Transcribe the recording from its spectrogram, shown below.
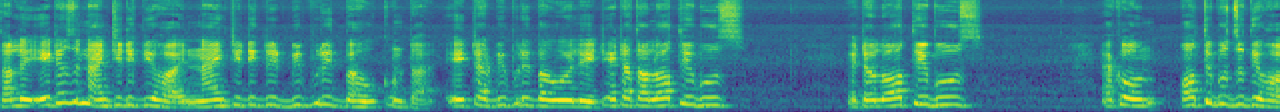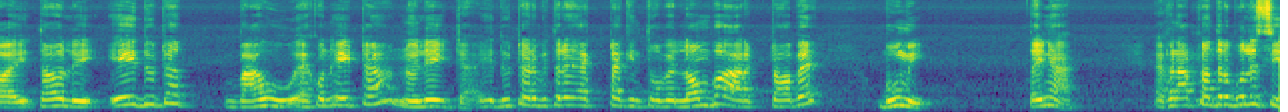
তাহলে এটা যদি নাইনটি ডিগ্রি হয় নাইনটি ডিগ্রির বিপরীত বাহু কোনটা এটার বিপরীত বাহু হলো এটা এটা তাহলে অতিভুজ এটা হলো অতিভুজ এখন অতিভুজ যদি হয়, তাহলে এই দুটা বাহু, এখন এইটা, নইলে এইটা, এই দুটার ভিতরে একটা কিন্তু হবে লম্ব আর একটা হবে ভূমি। তাই না? এখন আপনাদের বলেছি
